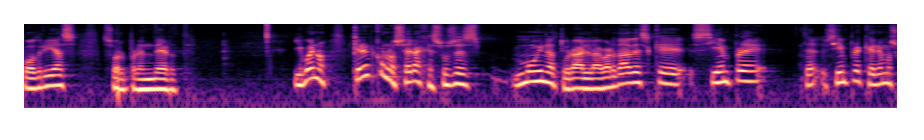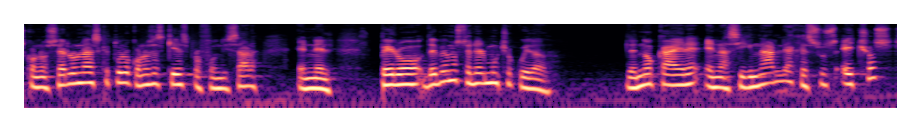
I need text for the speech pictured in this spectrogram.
podrías sorprenderte. Y bueno, querer conocer a Jesús es muy natural. La verdad es que siempre siempre queremos conocerlo. Una vez que tú lo conoces, quieres profundizar en él. Pero debemos tener mucho cuidado de no caer en asignarle a Jesús hechos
